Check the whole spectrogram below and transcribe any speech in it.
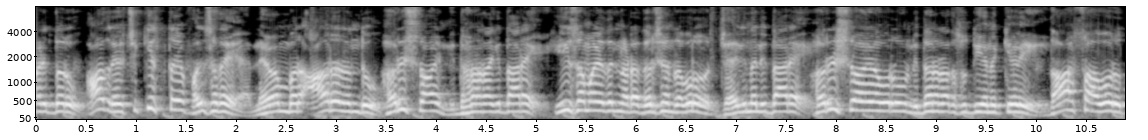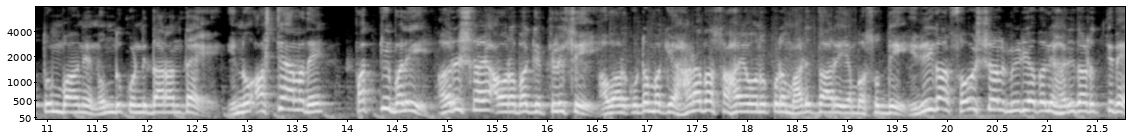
ಮಾಡಿದ್ದರು. ಆದರೆ ಚಿಕಿತ್ಸೆ ಫಲಿಸದೆ ನವೆಂಬರ್ ಆರರಂದು ಹರೀಶ್ ರಾಯ್ ನಿಧನರಾಗಿದ್ದಾರೆ. ಈ ಸಮಯದಲ್ಲಿ ನಟ ದರ್ಶನ್ ರವರು ಜೈಲಿನಲ್ಲಿದ್ದಾರೆ. ಹರೀಶ್ ರಾಯ್ ಅವರು ನಿಧನರಾದ ಸುದ್ದಿಯನ್ನು ಕೇಳಿ ದಾಸ ಅವರು ತುಂಬಾನೇ ನೊಂದುಕೊಂಡಿದ್ದಾರಂತೆ. ಇನ್ನು ಅಷ್ಟೇ ಅಲ್ಲದೆ ಪತ್ನಿ ಬಳಿ ಹರೀಶ್ ರಾಯ್ ಅವರ ಬಗ್ಗೆ ತಿಳಿಸಿ ಅವರ ಕುಟುಂಬಕ್ಕೆ ಹಣದ ಸಹಾಯವನ್ನು ಕೂಡ ಮಾಡಿದ್ದಾರೆ ಎಂಬ ಸುದ್ದಿ ಇದೀಗ ಸೋಷಿಯಲ್ ಮೀಡಿಯಾದಲ್ಲಿ ಹರಿದಾಡುತ್ತಿದೆ.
